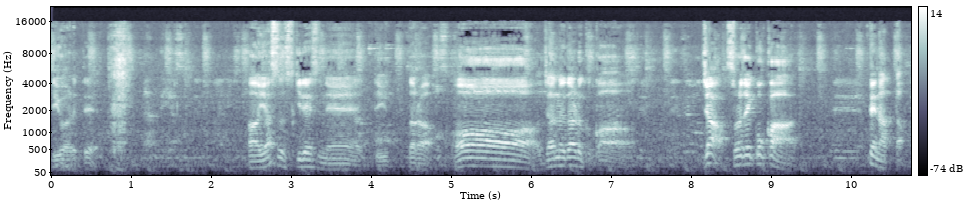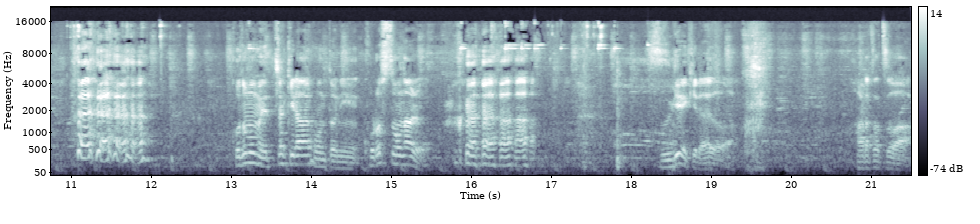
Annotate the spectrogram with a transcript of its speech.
て言われて。あヤス好きですねって言ったらああジャンヌ・ダルクかじゃあそれでいこうかってなった。子供めっちゃ嫌い本当に。殺しそうなる。すげえ嫌いだわ。腹立つわ。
